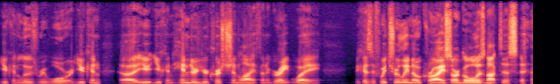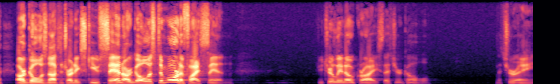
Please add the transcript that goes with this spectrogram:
You can lose reward. You can, uh, you, you can hinder your Christian life in a great way because if we truly know Christ, our goal is not to our goal is not to try to excuse sin. Our goal is to mortify sin. If you truly know Christ, that's your goal. That's your aim.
